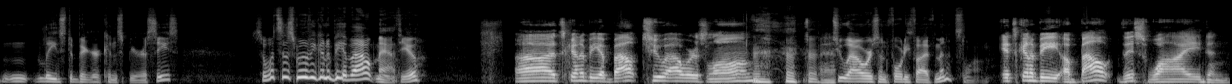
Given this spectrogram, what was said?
leads to bigger conspiracies. So what's this movie going to be about, Matthew? Uh, it's going to be about two hours long. Two hours and 45 minutes long. it's going to be about this wide and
